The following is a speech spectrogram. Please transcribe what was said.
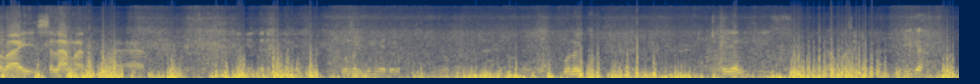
Bye-bye. Salamat. Uh. Puno ito mga idol. Puno ito. Tsaka yan. Kaya pa sa gitna.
